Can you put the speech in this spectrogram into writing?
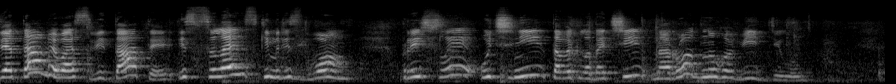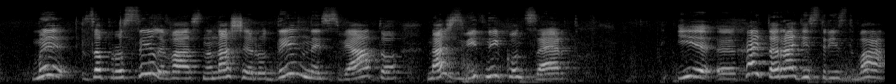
Святами вас вітати із Вселенським Різдвом прийшли учні та викладачі народного відділу. Ми запросили вас на наше родинне свято, наш звітний концерт. І е, хай та радість Різдва,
